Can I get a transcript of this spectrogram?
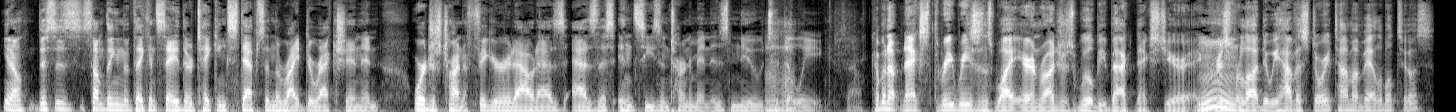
you know, this is something that they can say they're taking steps in the right direction, and we're just trying to figure it out as as this in season tournament is new to the league. So. Coming up next, three reasons why Aaron Rodgers will be back next year. And Mm. Christopher Law, do we have a story time available to us?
